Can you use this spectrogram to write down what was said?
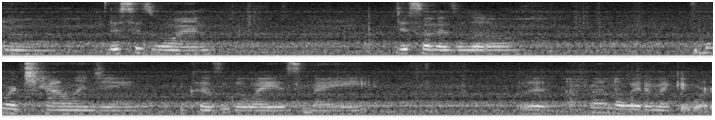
Um, this is one. This one is a little more challenging because of the way it's made. But I found a way to make it work.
